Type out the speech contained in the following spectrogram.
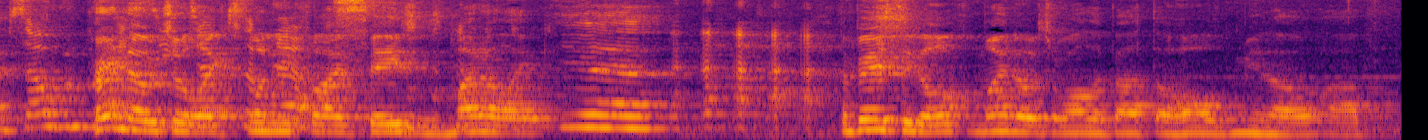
I'm so Her impressed. notes are like 25 notes. pages. Mine are like, yeah. And basically, the whole, my notes are all about the whole, you know, uh,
